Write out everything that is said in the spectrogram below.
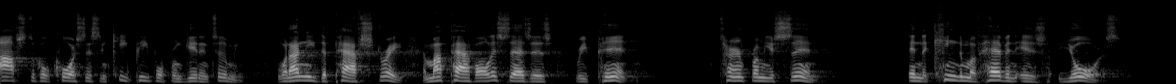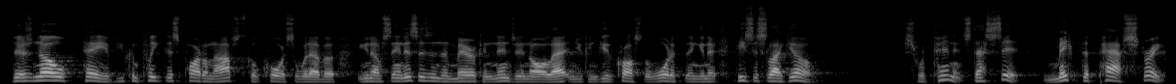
obstacle courses and keep people from getting to me. When I need the path straight. And my path, all it says is repent, turn from your sin. And the kingdom of heaven is yours. There's no, hey, if you complete this part on the obstacle course or whatever, you know what I'm saying? This isn't an American Ninja and all that, and you can get across the water thing. And he's just like, yo, it's repentance. That's it. Make the path straight.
